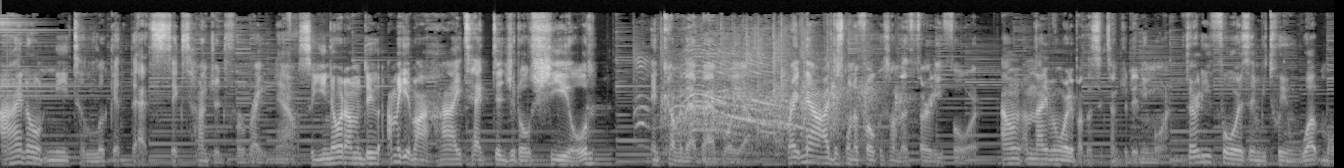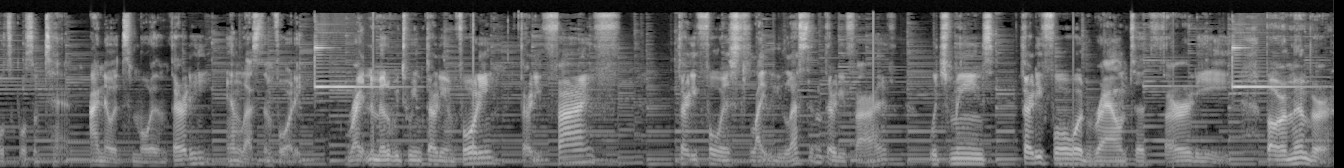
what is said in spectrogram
I don't need to look at that 600 for right now. So you know what I'm gonna do? I'm gonna get my high-tech digital shield and cover that bad boy up. Right now, I just want to focus on the 34. I'm not even worried about the 600 anymore. 34 is in between what multiples of 10? I know it's more than 30 and less than 40. Right in the middle between 30 and 40, 35. 34 is slightly less than 35, which means 34 would round to 30. But remember,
